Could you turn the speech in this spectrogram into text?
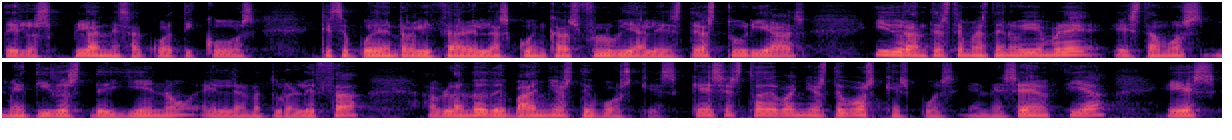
de los planes acuáticos que se pueden realizar en las cuencas fluviales de Asturias. Y durante este mes de noviembre estamos metidos de lleno en la naturaleza hablando de baños de bosques. ¿Qué es esto de baños de bosques? Pues en esencia es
